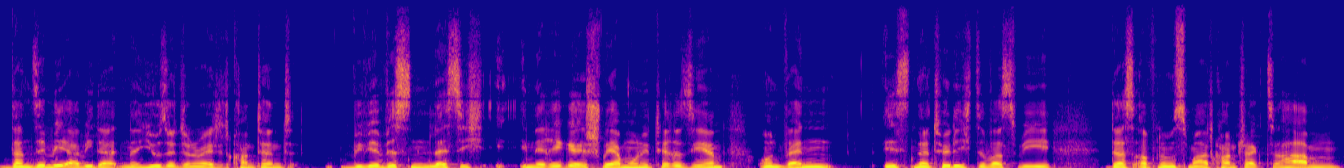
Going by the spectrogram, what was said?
dann sind wir ja wieder, eine User-Generated Content, wie wir wissen, lässt sich in der Regel schwer monetarisieren. Und wenn, ist natürlich sowas wie das auf einem Smart Contract zu haben,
